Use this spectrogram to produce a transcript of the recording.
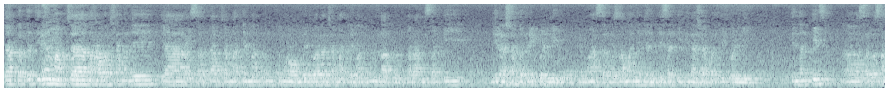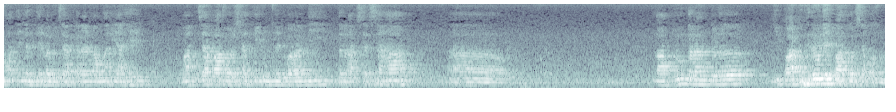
ज्या पद्धतीनं मागच्या दहा वर्षामध्ये या सरकारच्या माध्यमातून किंवा उमेदवाराच्या माध्यमातून लातूरकरांसाठी निराशापत्री पडली किंवा सर्वसामान्य जनतेसाठी निराशापत्री पडली ती नक्कीच सर्वसामान्य जनतेला विचार करायला लावणारी आहे. मागच्या पाच वर्षातील उमेदवारांनी तर अक्षरशः लातूरकरांकडं जी पाठ फिरवली आहे पाच वर्षापासून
